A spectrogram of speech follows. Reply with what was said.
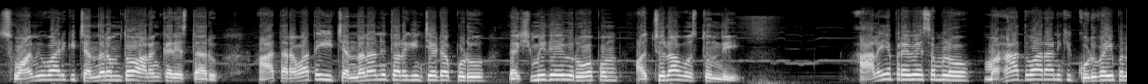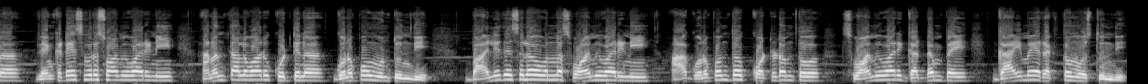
స్వామివారికి చందనంతో అలంకరిస్తారు. ఆ తర్వాత ఈ చందనాన్ని తొలగించేటప్పుడు లక్ష్మీదేవి రూపం అచ్చులా వస్తుంది. ఆలయ ప్రవేశంలో మహాద్వారానికి కుడివైపున వెంకటేశ్వర స్వామివారిని అనంతాలవారు కొట్టిన గుణపం ఉంటుంది. బాల్యదశలో ఉన్న స్వామివారిని ఆ గుణపంతో కొట్టడంతో స్వామివారి గడ్డంపై గాయమై రక్తం వస్తుంది.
